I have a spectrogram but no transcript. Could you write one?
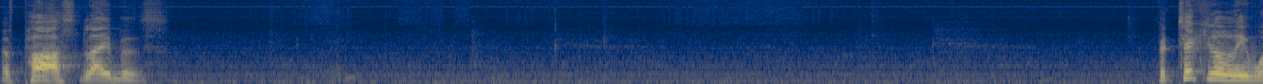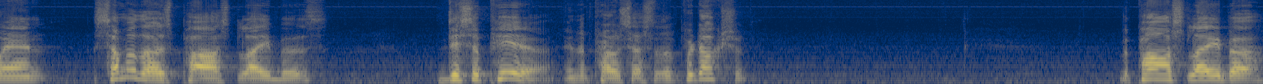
of past labours? Particularly when some of those past labours disappear in the process of the production. The past labour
